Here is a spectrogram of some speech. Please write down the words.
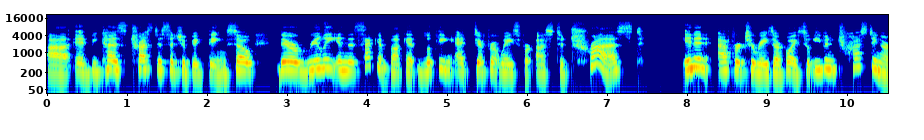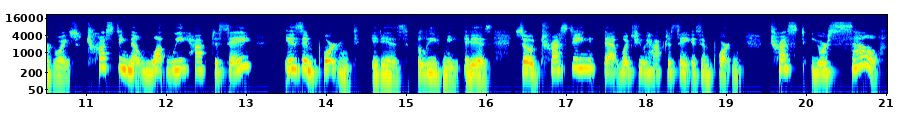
uh, it, because trust is such a big thing. So they're really in the second bucket looking at different ways for us to trust in an effort to raise our voice. So even trusting our voice, trusting that what we have to say is important. It is. Believe me, it is. So trusting that what you have to say is important. Trust yourself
